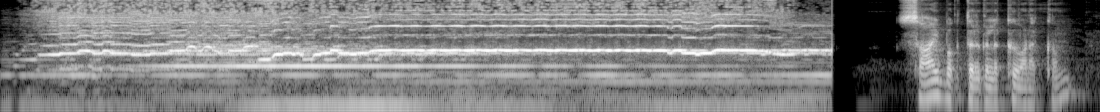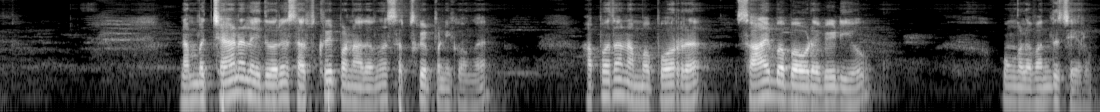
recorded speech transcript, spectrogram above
சாய் பக்தர்களுக்கு வணக்கம். நம்ம சேனலை இதுவரை சப்ஸ்கிரைப் பண்ணாதவங்க சப்ஸ்கிரைப் பண்ணிக்கோங்க. அப்போ தான் நம்ம போடுற சாய்பாபாவோட வீடியோ உங்களை வந்து சேரும்.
